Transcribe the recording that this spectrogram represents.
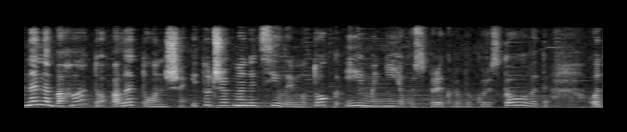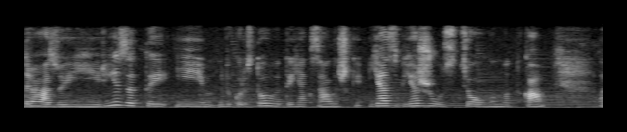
Не набагато, але тонше. І тут же в мене цілий моток, і мені якось прикро використовувати, одразу її різати і використовувати як залишки. Я зв'яжу з цього мотка е,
